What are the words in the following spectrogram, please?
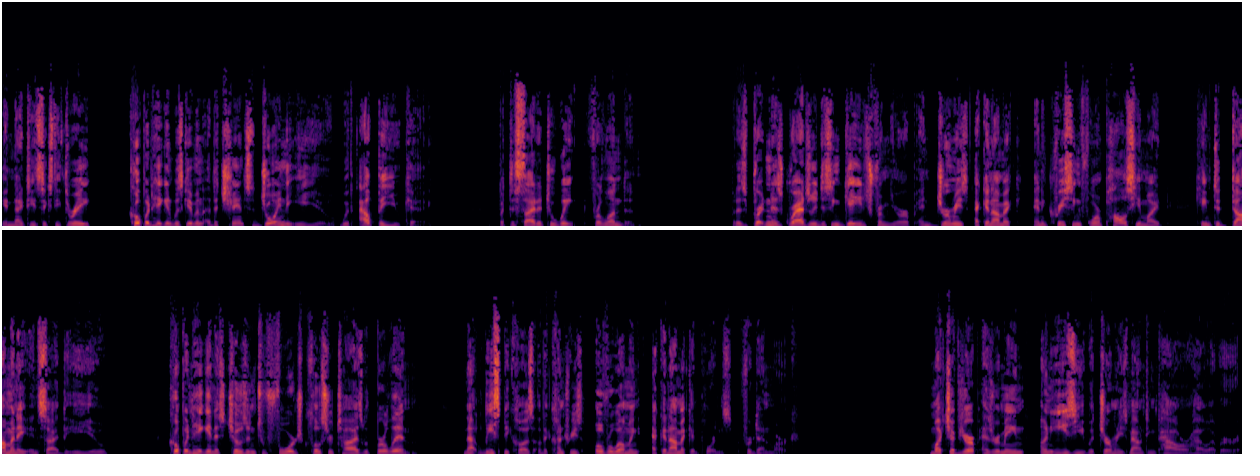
In 1963, Copenhagen was given the chance to join the EU without the UK, but decided to wait for London. But as Britain has gradually disengaged from Europe and Germany's economic and increasing foreign policy might came to dominate inside the EU, Copenhagen has chosen to forge closer ties with Berlin, not least because of the country's overwhelming economic importance for Denmark. Much of Europe has remained uneasy with Germany's mounting power, however,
